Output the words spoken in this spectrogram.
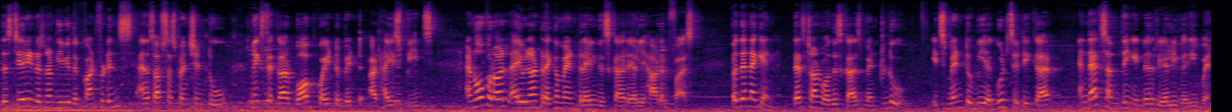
the steering does not give you the confidence, and the soft suspension too makes the car bob quite a bit at high speeds. And overall, I will not recommend driving this car really hard and fast. But then again, that's not what this car is meant to do. It's meant to be a good city car, and that's something it does really very well.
